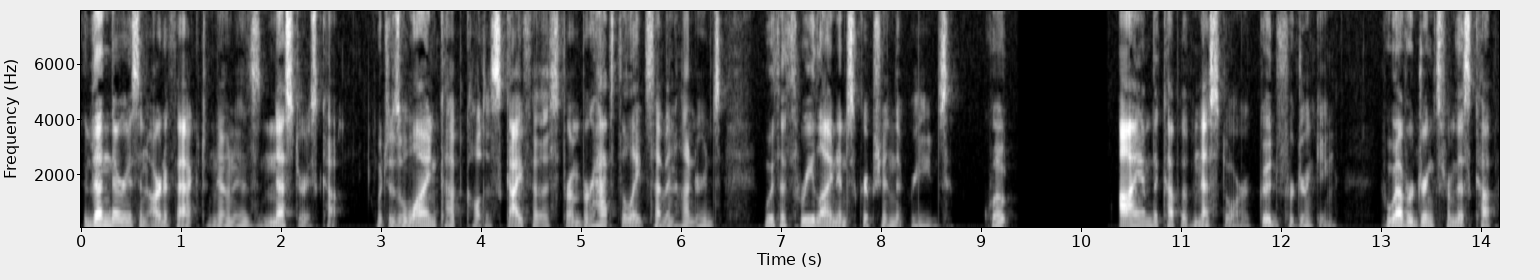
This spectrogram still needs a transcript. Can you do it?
Then there is an artifact known as Nestor's cup, which is a wine cup called a skyphos from perhaps the late 700s, with a three line inscription that reads, quote, I am the cup of Nestor, good for drinking. Whoever drinks from this cup,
